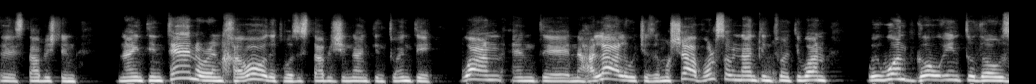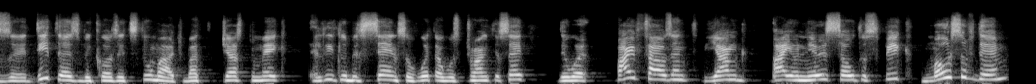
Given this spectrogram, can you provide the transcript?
established in 1910, or Ein Harod that was established in 1921, and uh, Nahalal, which is a moshav, also in 1921. We won't go into those uh, details because it's too much, but just to make a little bit sense of what I was trying to say, there were 5,000 young pioneers, so to speak, most of them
